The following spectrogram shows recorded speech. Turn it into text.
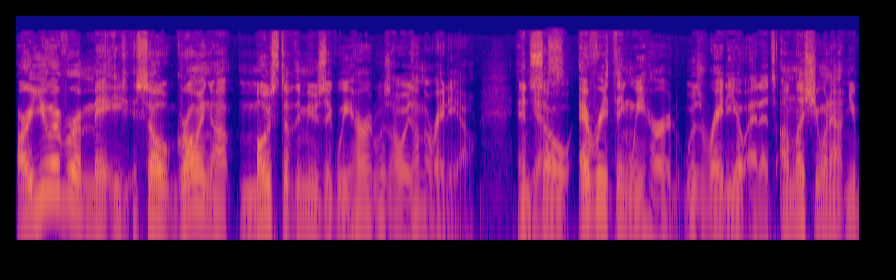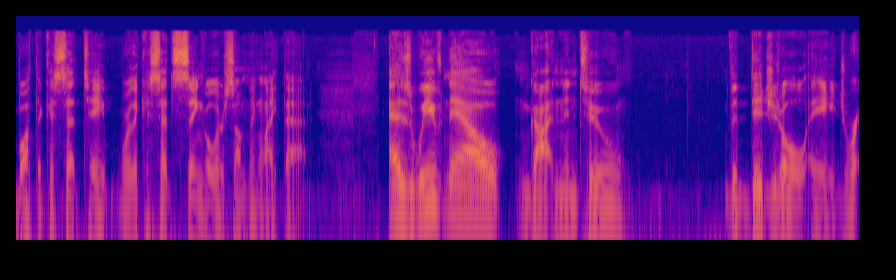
Are you ever amazed? So, growing up, most of the music we heard was always on the radio, and Yes. so everything we heard was radio edits, unless you went out and you bought the cassette tape or the cassette single or something like that. As we've now gotten into the digital age where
